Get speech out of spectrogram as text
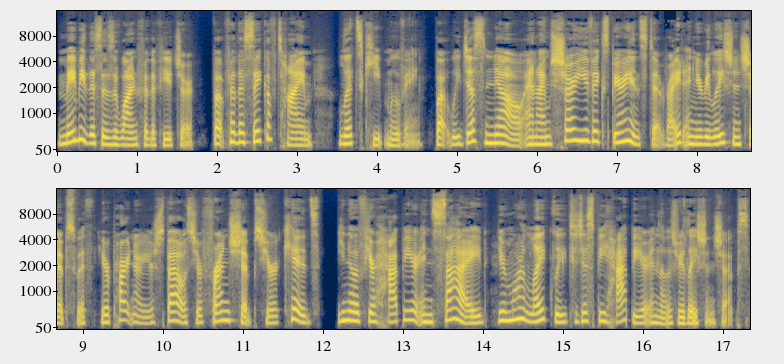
maybe this is a one for the future. But for the sake of time, let's keep moving. But we just know, and I'm sure you've experienced it, right? In your relationships with your partner, your spouse, your friendships, your kids. You know, if you're happier inside, you're more likely to just be happier in those relationships.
